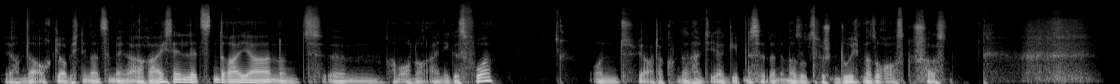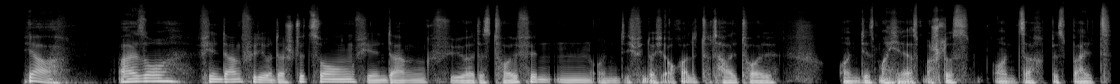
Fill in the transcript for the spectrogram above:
Wir haben da auch, glaube ich, eine ganze Menge erreicht in den letzten drei Jahren und ähm, haben auch noch einiges vor. Und ja, da kommen dann halt die Ergebnisse dann immer so zwischendurch mal so rausgeschossen. Ja, also vielen Dank für die Unterstützung, vielen Dank für das Tollfinden und ich finde euch auch alle total toll. Und jetzt mache ich ja erstmal Schluss und sage bis bald.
